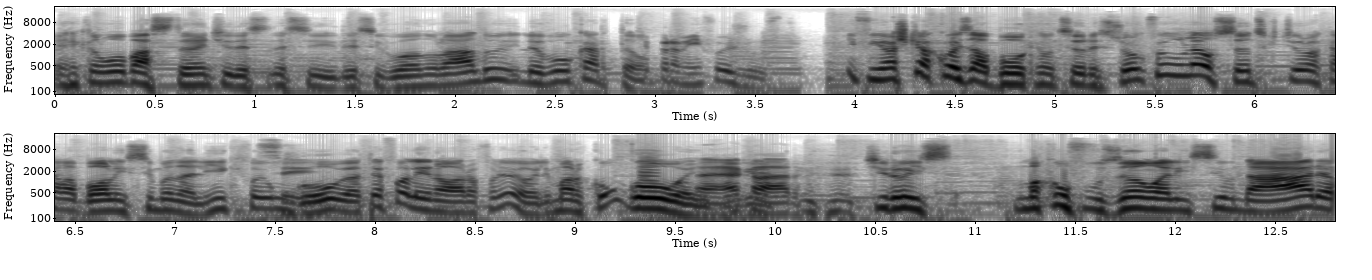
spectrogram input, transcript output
Ele reclamou bastante desse, desse, desse gol anulado e levou o cartão. Que pra mim foi justo. Enfim, eu acho que a coisa boa que aconteceu nesse jogo foi o Léo Santos que tirou aquela bola em cima da linha, que foi um Sim. gol. Eu até falei na hora, eu falei, "Ô, ele marcou um gol aí. É, porque claro. Tirou em, uma confusão ali em cima da área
